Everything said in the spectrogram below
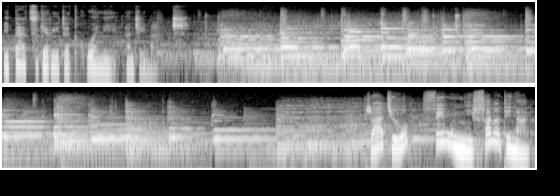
Hitahy antsika rehetra tokoa anie Andriamanitra. Radio feo ny fanantenana.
